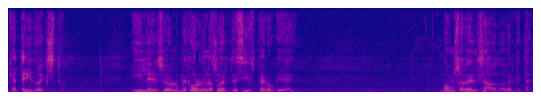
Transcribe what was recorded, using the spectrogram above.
que ha tenido éxito. Y le deseo lo mejor de las suertes y espero que... Vamos a ver el sábado, a ver qué tal.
